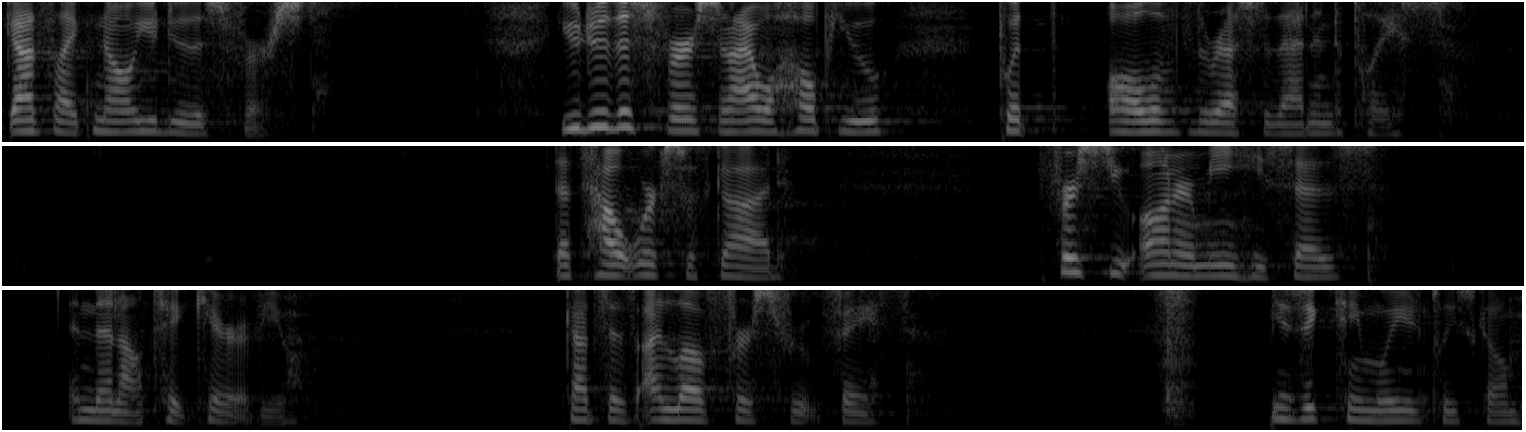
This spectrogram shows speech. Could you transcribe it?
God's like, no, you do this first. You do this first, and I will help you put all of the rest of that into place. That's how it works with God. First, you honor me, he says, and then I'll take care of you. God says, I love first fruit faith. Music team, will you please come?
